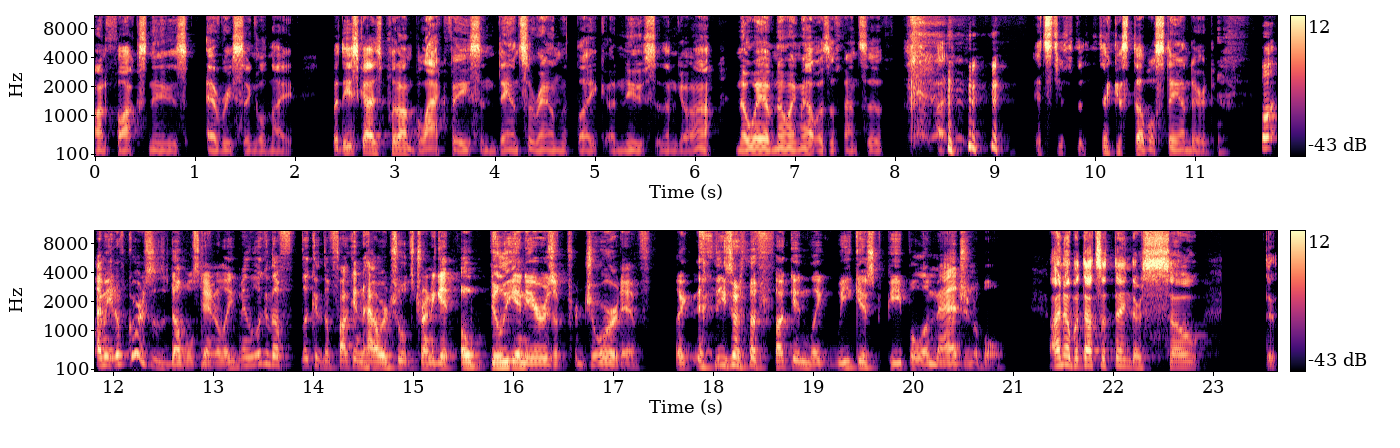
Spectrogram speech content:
on Fox News every single night. But these guys put on blackface and dance around with like a noose and then go, "Ah, no way of knowing that was offensive." I, it's just the thickest double standard. Well, I mean, of course, it's a double standard. Like, I mean, look at the look at the fucking Howard Schultz trying to get oh billionaires a pejorative. Like, these are the fucking like weakest people imaginable. I know, but that's the thing. There's so there,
